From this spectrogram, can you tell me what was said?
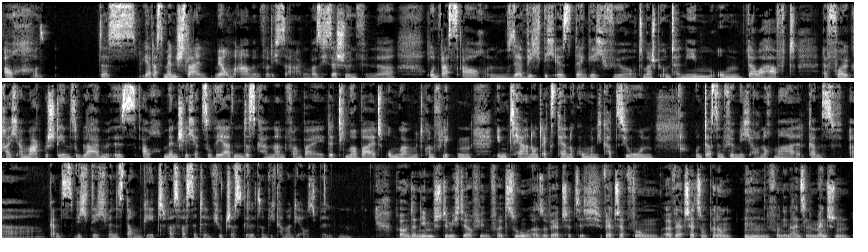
auch das, ja, das Menschsein mehr umarmen, würde ich sagen, was ich sehr schön finde. Und was auch ähm, sehr wichtig ist, denke ich, für zum Beispiel Unternehmen, um dauerhaft erfolgreich am Markt bestehen zu bleiben, ist auch menschlicher zu werden. Das kann anfangen bei der Teamarbeit, Umgang mit Konflikten, interne und externe Kommunikation. Und das sind für mich auch nochmal ganz, äh, ganz wichtig, wenn es darum geht, was, was sind denn Future Skills und wie kann man die ausbilden. Bei Unternehmen stimme ich dir auf jeden Fall zu. Also wertschätze ich Wertschöpfung, äh, Wertschätzung, pardon, von den einzelnen Menschen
